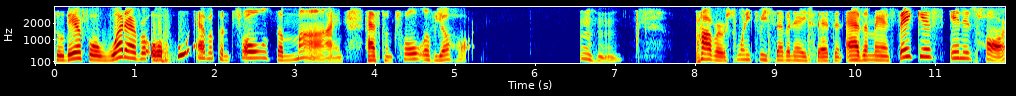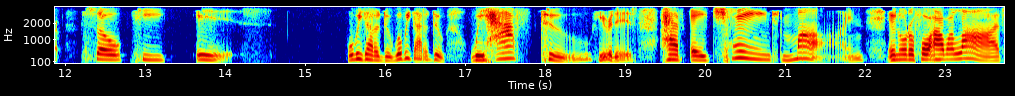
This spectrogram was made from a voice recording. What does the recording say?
So therefore, whatever or whoever controls the mind has control of your heart. Mm-hmm. Proverbs 23, 7a says, And as a man thinketh in his heart, so he is. What we got to do? What we got to do? We have to, here it is, have a changed mind in order for our lives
